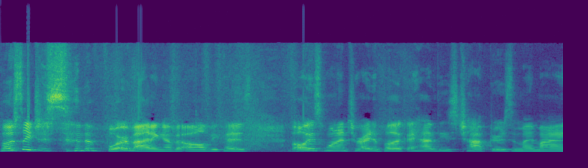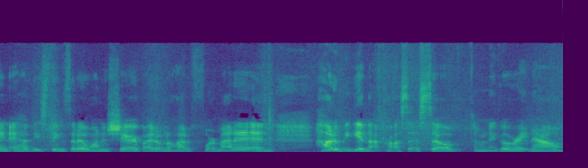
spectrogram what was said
Mostly just the formatting of it all because I've always wanted to write a book. I have these chapters in my mind. I have these things that I want to share, but I don't know how to format it and how to begin that process. So I'm gonna go right now.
